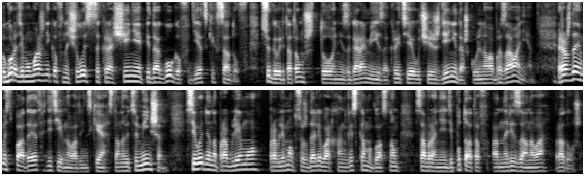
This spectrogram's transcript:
В городе Бумажников началось сокращение педагогов детских садов. Все говорит о том, что не за горами и закрытие учреждений дошкольного образования. Рождаемость падает, детей в Новодвинске становится меньше. Сегодня на проблему, проблему обсуждали в Архангельском областном собрании депутатов. Анна Рязанова продолжит.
